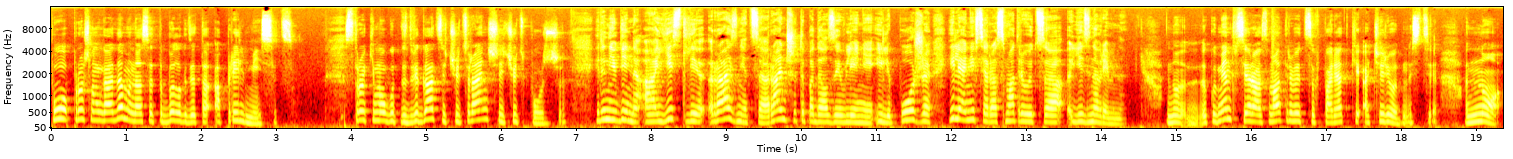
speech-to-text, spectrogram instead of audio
По прошлым годам у нас это было где-то апрель месяц. Строки могут сдвигаться чуть раньше и чуть позже. Ирина Евгеньевна, а есть ли разница, раньше ты подал заявление или позже, или они все рассматриваются единовременно? Но документ все рассматривается в порядке очередности. Но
